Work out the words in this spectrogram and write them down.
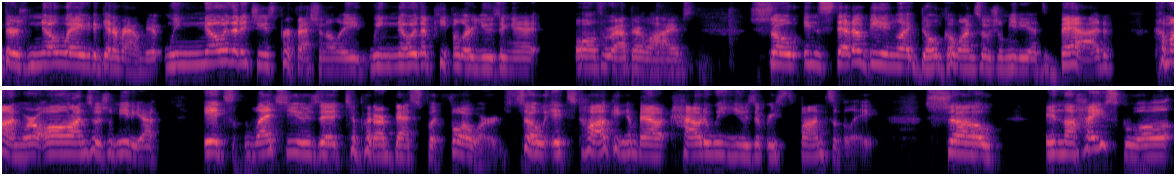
there's no way to get around it. We know that it's used professionally. We know that people are using it all throughout their lives. So instead of being like, don't go on social media, it's bad. Come on, we're all on social media. It's let's use it to put our best foot forward. So it's talking about how do we use it responsibly. So in the high school,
